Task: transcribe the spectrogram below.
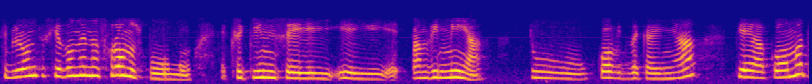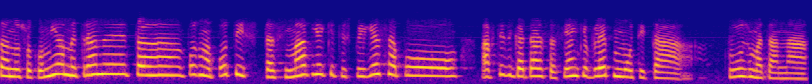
Συμπληρώνεται σχεδόν ένας χρόνος που ξεκίνησε η, πανδημία του COVID-19 και ακόμα τα νοσοκομεία μετράνε τα, πώς να πω, τις, τα σημάδια και τις πληγές από αυτή την κατάσταση. Αν και βλέπουμε ότι τα κρούσματα να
